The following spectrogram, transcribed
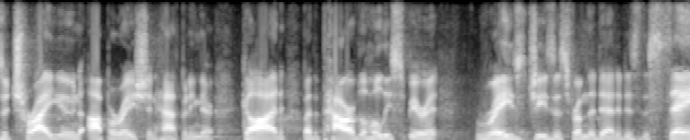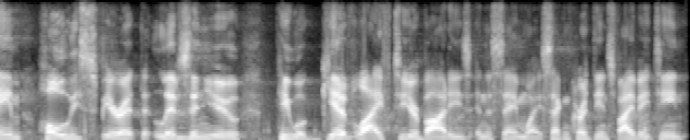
There's a triune operation happening there. God, by the power of the Holy Spirit, raised Jesus from the dead. It is the same Holy Spirit that lives in you he will give life to your bodies in the same way. 2 Corinthians 5:18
